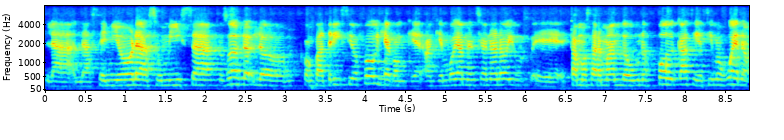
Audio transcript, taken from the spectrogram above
la- señora sumisa. Nosotros lo- con Patricio Foglia, con quien, a quien voy a mencionar hoy, eh, estamos armando unos podcasts y decimos, bueno,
